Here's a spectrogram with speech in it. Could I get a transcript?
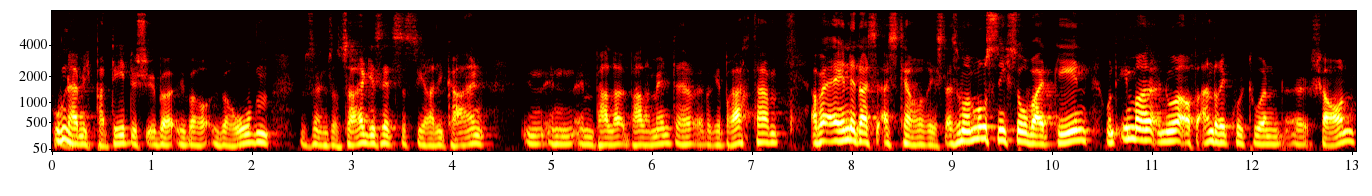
unheimlich pathetisch über, über, überhoben. Das ist ein Sozialgesetz, das die Radikalen in, in, im Parlament äh, gebracht haben. Aber er endet als, als Terrorist. Also man muss nicht so weit gehen und immer nur auf andere Kulturen äh, schauen.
